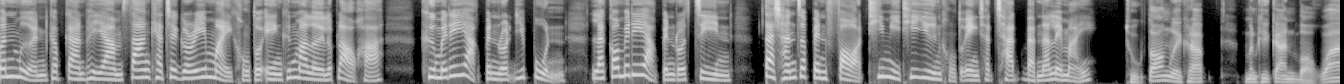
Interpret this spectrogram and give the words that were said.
มันเหมือนกับการพยายามสร้างแคตตากรีใหม่ของตัวเองขึ้นมาเลยหรือเปล่าคะ คือไม่ได้อยากเป็นรถญี่ปุ่น และก็ไม่ได้อยากเป็นรถจีน แต่ฉันจะเป็นฟอร์ดที่มีที่ยืนของตัวเองชัดๆ แบบนั้นเลยไหม ถูกต้องเลยครับ มันคือการบอกว่า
